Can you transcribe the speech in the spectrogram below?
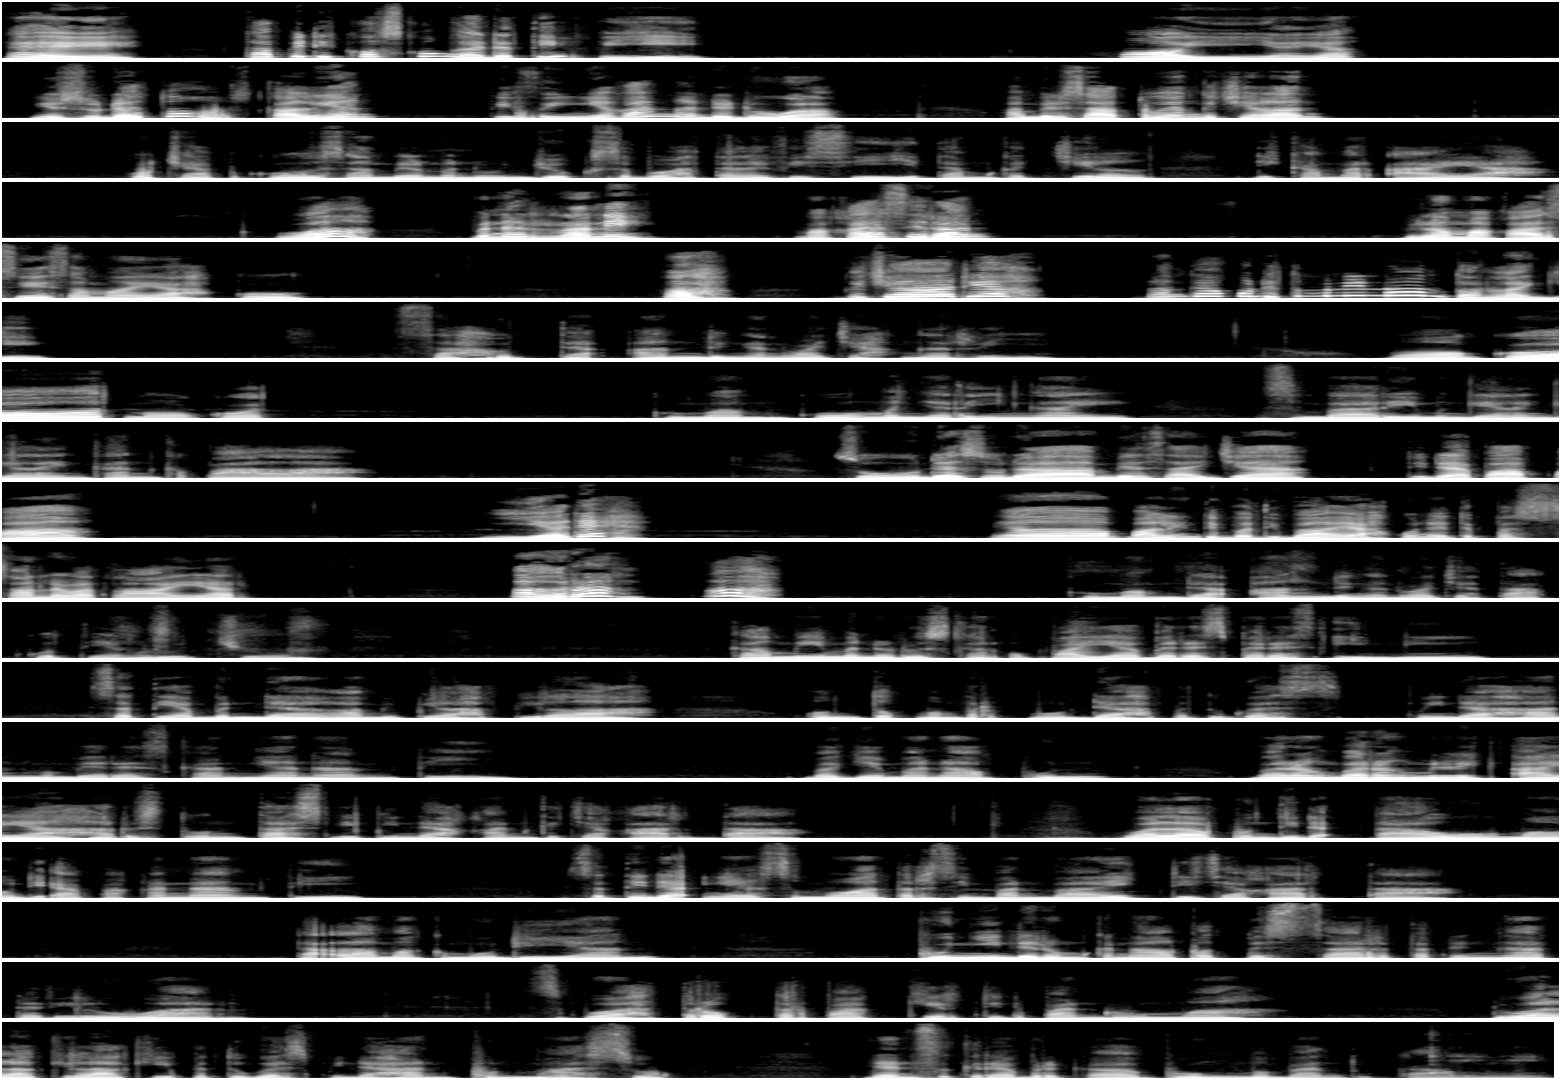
Hei, tapi di kosku nggak ada TV. Oh iya ya. Ya sudah tuh, sekalian TV-nya kan ada dua. Ambil satu yang kecilan. Ucapku sambil menunjuk sebuah televisi hitam kecil di kamar ayah. Wah, beneran nih. Makasih, Ran. Bilang makasih sama ayahku. Ah, kejadian. Nanti aku ditemenin nonton lagi. Sahut Daan dengan wajah ngeri. Mogot, mogot. Gumamku menyeringai sembari menggeleng-gelengkan kepala. Sudah, sudah, ambil saja. Tidak apa-apa. Iya deh. Ya, paling tiba-tiba ayahku nitip pesan lewat layar. Ah, Ran, ah! Gumam Daan dengan wajah takut yang lucu. Kami meneruskan upaya beres-beres ini. Setiap benda kami pilah-pilah untuk mempermudah petugas pindahan membereskannya nanti. Bagaimanapun, barang-barang milik ayah harus tuntas dipindahkan ke Jakarta. Walaupun tidak tahu mau diapakan nanti, setidaknya semua tersimpan baik di Jakarta. Tak lama kemudian, bunyi derum knalpot besar terdengar dari luar. Sebuah truk terparkir di depan rumah. Dua laki-laki petugas pindahan pun masuk dan segera bergabung membantu kami.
